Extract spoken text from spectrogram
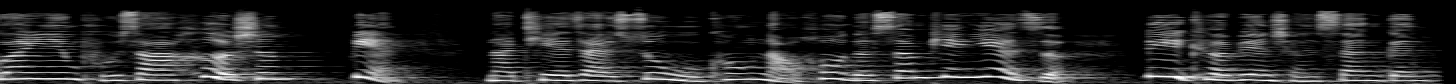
观音菩萨喝声变，那贴在孙悟空脑后的三片叶子立刻变成三根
